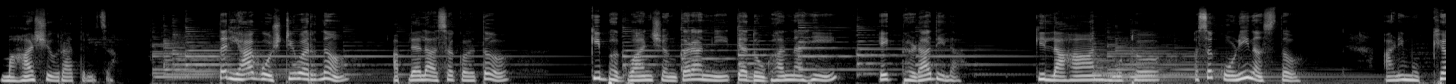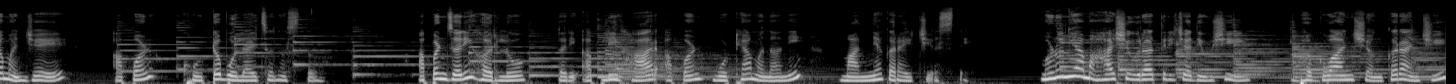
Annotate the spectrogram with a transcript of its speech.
महाशिवरात्रीचा. तर ह्या गोष्टीवरनं आपल्याला असं कळतं की भगवान शंकरांनी त्या दोघांनाही एक धडा दिला की लहान मोठं असं कोणी नसतं. आणि मुख्य म्हणजे आपण खोटं बोलायचं नसतं. आपण जरी हरलो तरी आपली हार आपण मोठ्या मनाने मान्य करायची असते. म्हणून या महाशिवरात्रीच्या दिवशी भगवान शंकरांची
